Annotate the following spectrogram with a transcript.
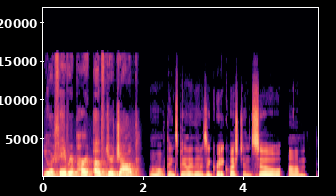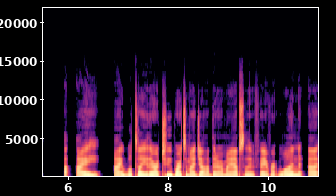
your favorite part of your job? Oh, thanks, Bailey. That is a great question. So, um, I I will tell you there are two parts of my job that are my absolute favorite. One uh,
